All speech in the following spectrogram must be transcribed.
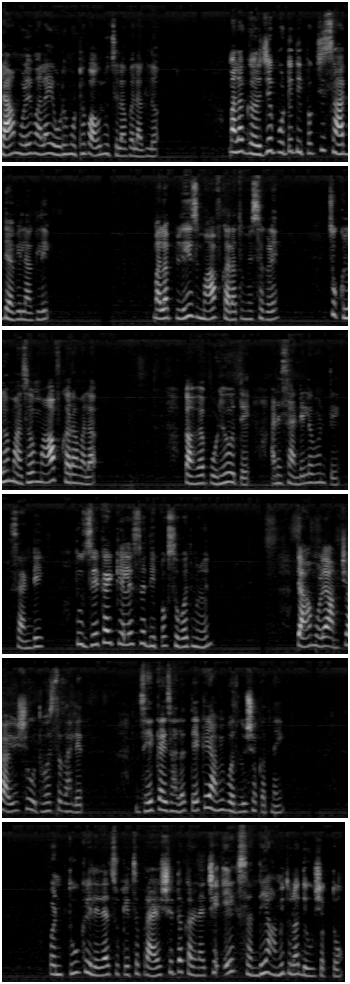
त्यामुळे मला एवढं मोठं पाऊल उचलावं लागलं. मला गरजेपोटी दीपकची साथ द्यावी लागली. मला प्लीज माफ करा तुम्ही सगळे. चुकलं माझं माफ करा मला. काव्या पुढे होते आणि सँडीला म्हणते सँडी तू जे काही केलेस ना दीपकसोबत मिळून त्यामुळे आमचे आयुष्य उद्ध्वस्त झालेत. जे काही झालं ते काही आम्ही बदलू शकत नाही. पण तू केलेल्या चुकीचं प्रायश्चित्त करण्याची एक संधी आम्ही तुला देऊ शकतो.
